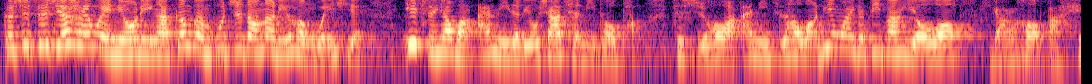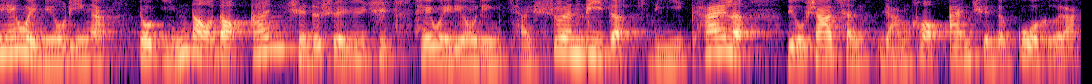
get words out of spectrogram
可是这些黑尾牛羚啊，根本不知道那里很危险，一直要往安妮的流沙城里头跑。这时候啊，安妮只好往另外一个地方游哦，然后把黑尾牛羚啊。都引导到安全的水域去，黑尾流羚才顺利的离开了流沙层，然后安全的过河来。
